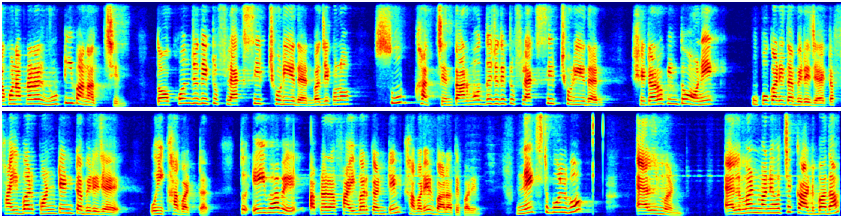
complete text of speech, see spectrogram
যখন আপনারা রুটি বানাচ্ছেন, তখন যদি একটু ফ্ল্যাক্সিড ছড়িয়ে দেন বা যে কোনো স্যুপ খাচ্ছেন, তার মধ্যে যদি একটু ফ্ল্যাক্সিড ছড়িয়ে দেন, সেটারও কিন্তু অনেক উপকারিতা বেড়ে যায়। একটা ফাইবার কন্টেন্টটা বেড়ে যায় ওই খাবারটার। তো এইভাবে আপনারা ফাইবার কন্টেন্ট খাবারের বাড়াতে পারেন। নেক্সট বলব অ্যালমন্ড অ্যালমন্ড মানে হচ্ছে কাঠবাদাম।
